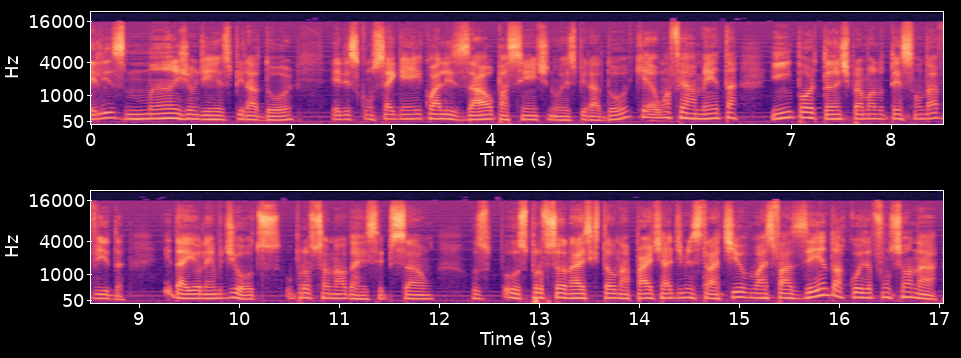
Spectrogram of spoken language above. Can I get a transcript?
Eles manjam de respirador, eles conseguem equalizar o paciente no respirador, que é uma ferramenta importante para a manutenção da vida. E daí eu lembro de outros, o profissional da recepção, os, os profissionais que estão na parte administrativa, mas fazendo a coisa funcionar.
